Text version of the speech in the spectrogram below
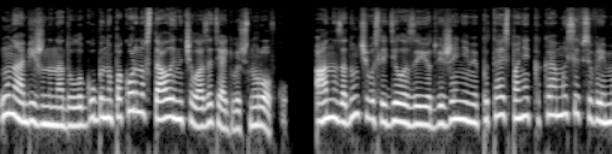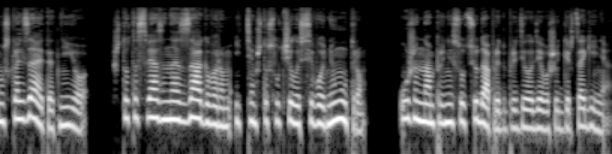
Уна обиженно надула губы, но покорно встала и начала затягивать шнуровку. Анна задумчиво следила за ее движениями, пытаясь понять, какая мысль все время ускользает от нее. Что-то связанное с заговором и тем, что случилось сегодня утром. «Ужин нам принесут сюда», — предупредила девушек герцогиня.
